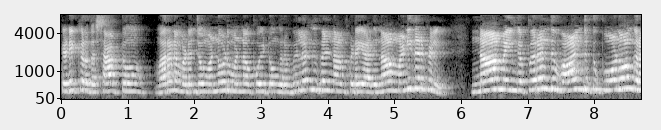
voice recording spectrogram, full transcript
கிடைக்கிறத சாப்பிட்டோம் மரணம் அடைஞ்சோம் மண்ணோடு மண்ணா போயிட்டோங்கிற விலங்குகள் நாம் கிடையாது. நாம் மனிதர்கள். நாம இங்க பிறந்து வாழ்ந்துட்டு போனோங்கிற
